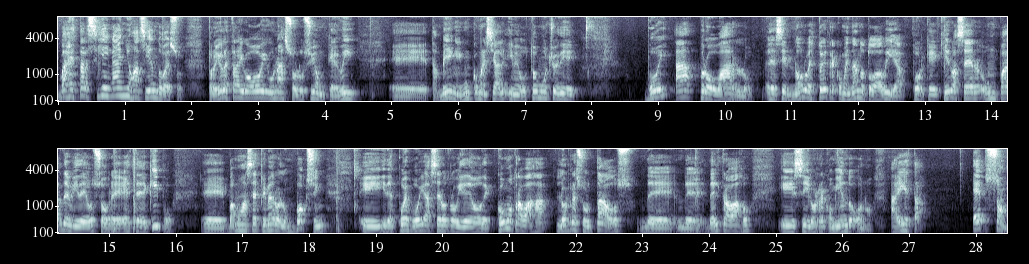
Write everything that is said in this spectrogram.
vas a estar 100 años haciendo eso. Pero yo les traigo hoy una solución que vi eh, también en un comercial y me gustó mucho y dije, voy a probarlo. Es decir, no lo estoy recomendando todavía porque quiero hacer un par de videos sobre este equipo. Eh, vamos a hacer primero el unboxing y, después voy a hacer otro video de cómo trabaja, los resultados del trabajo y si los recomiendo o no. Ahí está. Epson.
